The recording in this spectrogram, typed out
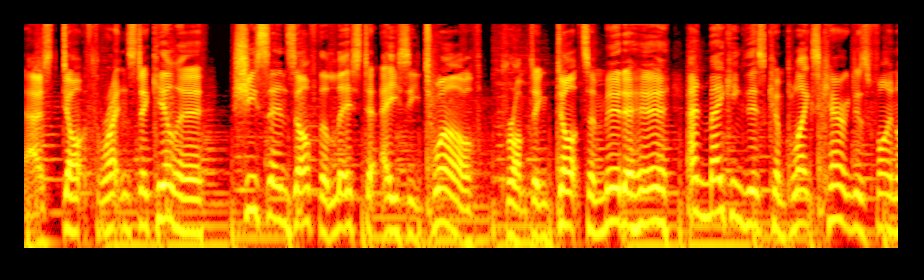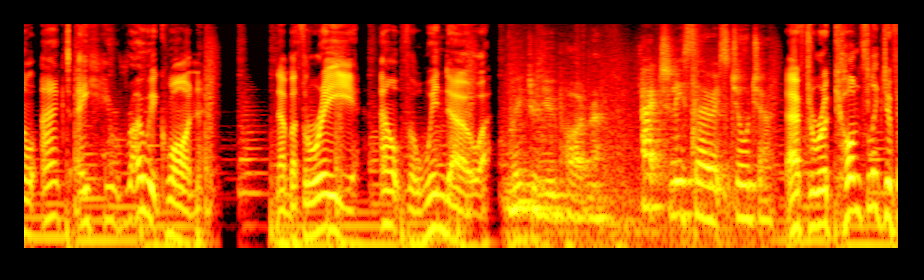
As Dot threatens to kill her, she sends off the list to AC-12, prompting Dot to murder her and making this complex character's final act a heroic one. Number 3. Out the window. Meet your new partner. Actually, sir, it's Georgia. After a conflict of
